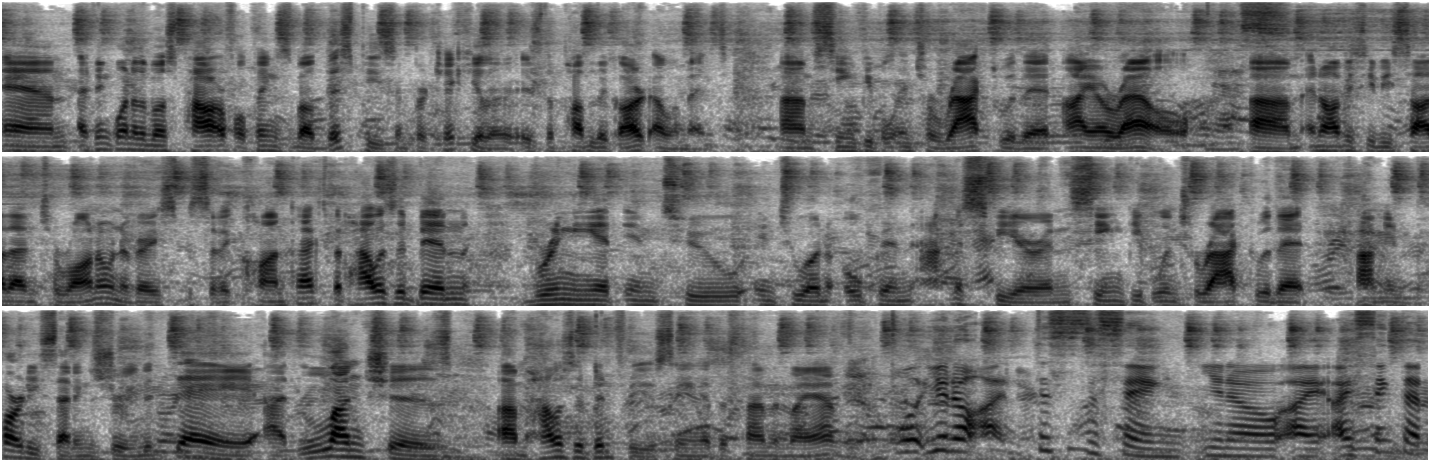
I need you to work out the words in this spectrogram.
and I think one of the most powerful things about this piece in particular is the public art element, um, seeing people interact with it IRL. Yes. Um, and obviously, we saw that in Toronto in a very specific context. But how has it been bringing it into into an open atmosphere and seeing people interact with it um, in party settings during the day, at lunches? Um, how has it been for you seeing it this time in Miami? Well, you know, I, this is the thing. You know, I, I think that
